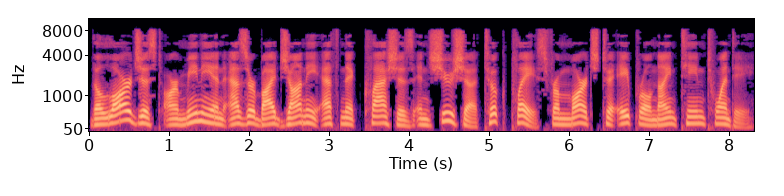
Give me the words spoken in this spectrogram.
The largest Armenian-Azerbaijani ethnic clashes in Shusha took place from March to April 1920.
